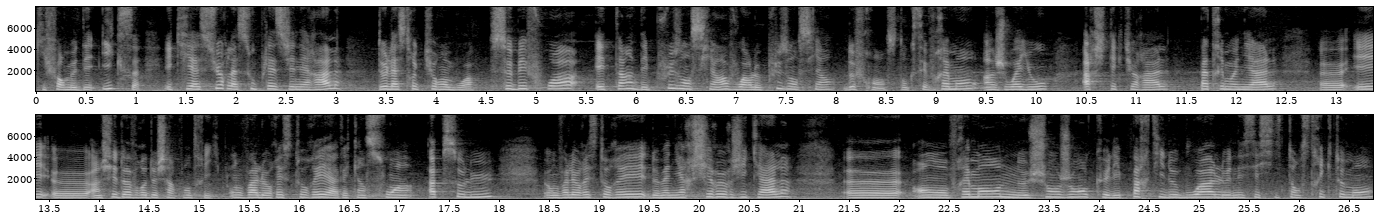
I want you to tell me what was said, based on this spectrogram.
qui forment des X et qui assurent la souplesse générale de la structure en bois. Ce beffroi est un des plus anciens, voire le plus ancien de France. Donc c'est vraiment un joyau architectural, patrimonial, euh, et euh, un chef-d'œuvre de charpenterie. On va le restaurer avec un soin absolu, on va le restaurer de manière chirurgicale, euh, en vraiment ne changeant que les parties de bois le nécessitant strictement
